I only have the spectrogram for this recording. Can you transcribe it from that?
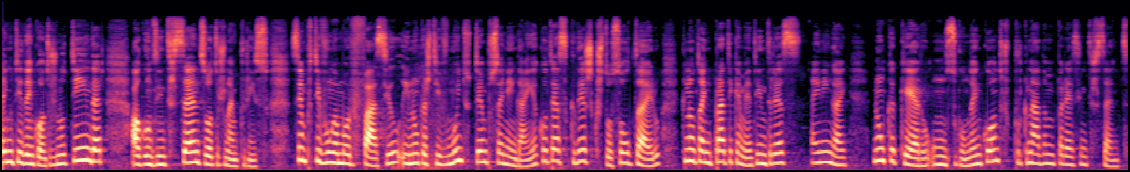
Tenho tido encontros no Tinder, alguns interessantes, outros nem por isso. Sempre tive um amor fácil e nunca estive muito tempo sem ninguém. Acontece que desde que estou solteiro, que não tenho praticamente interesse em ninguém. Nunca quero um segundo encontro porque nada me parece interessante.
